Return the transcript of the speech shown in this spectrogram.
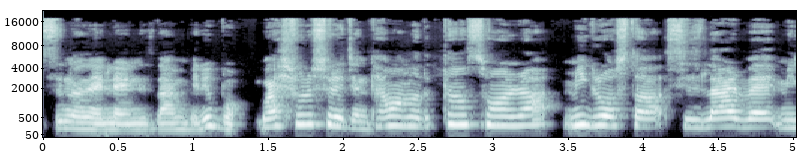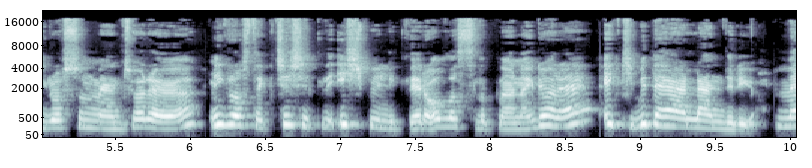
Sizin önerilerinizden biri bu. Başvuru sürecini tamamladıktan sonra Migros'ta sizler ve Migros'un mentor ağı Migros'taki çeşitli işbirlikleri olasılıklarına göre ekibi değerlendiriyor. Ve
